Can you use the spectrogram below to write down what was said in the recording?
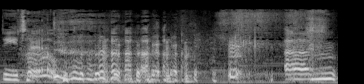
detail. Um,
